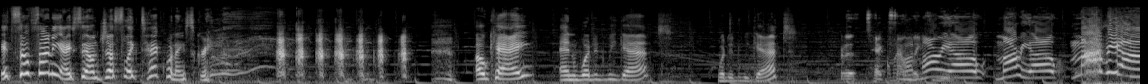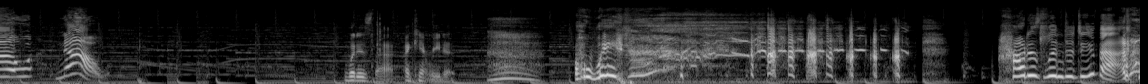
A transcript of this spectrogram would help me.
It's so funny. I sound just like Tek when I scream. okay. And what did we get? What did we get? What does Tek Oh sound God, like? Mario! Mario! Mario! No! What is that? I can't read it. Oh, wait. How does Linda do that?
